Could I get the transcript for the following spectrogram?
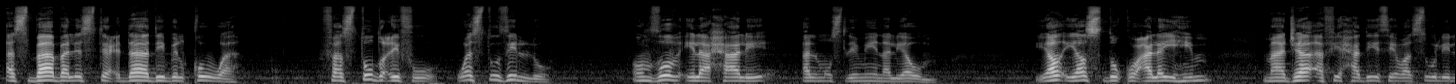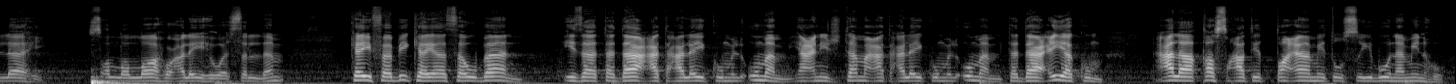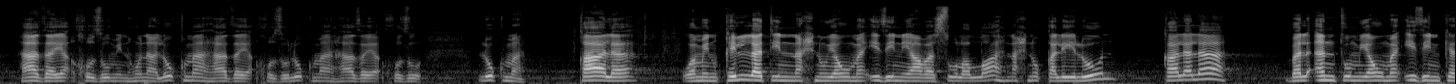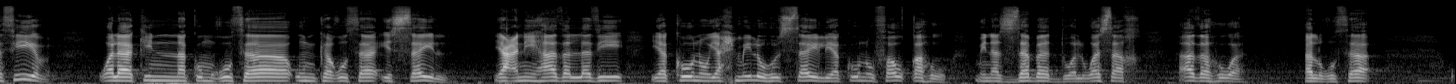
أسباب الاستعداد بالقوة فاستضعفوا واستذلوا. انظر إلى حال المسلمين اليوم. يصدق عليهم ما جاء في حديث رسول الله صلى الله عليه وسلم. كيف بك يا ثوبان إذا تداعت عليكم الأمم؟ يعني اجتمعت عليكم الأمم تداعيكم على قصعة الطعام تصيبون منه. هذا يأخذ من هنا لقمة هذا يأخذ لقمة هذا يأخذ لقمة. قال ومن قلة نحن يومئذ يا رسول الله نحن قليلون؟ قال لا بل أنتم يومئذ كثير ولكنكم غثاء كغثاء السيل. يعني هذا الذي يكون يحمله السيل يكون فوقه من الزبد والوسخ هذا هو الغثاء.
